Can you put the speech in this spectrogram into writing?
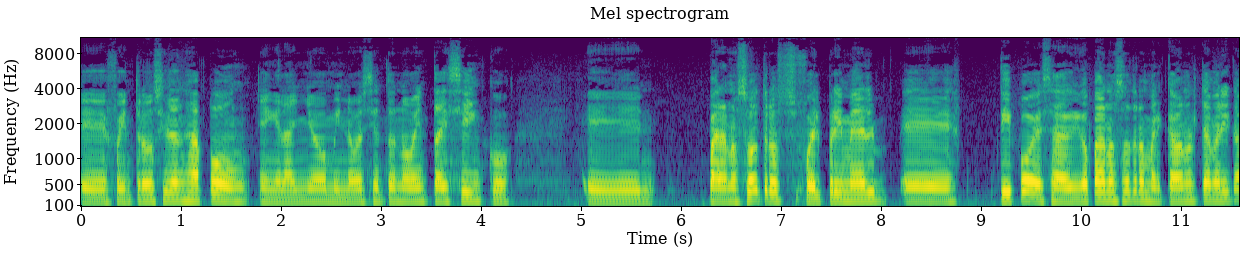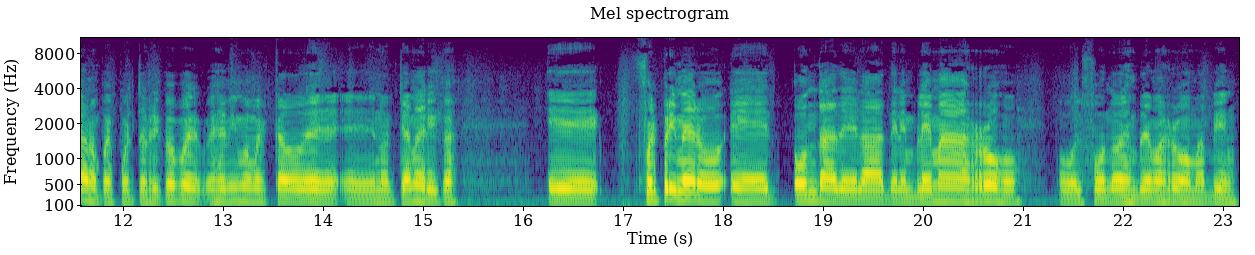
eh, fue introducido en Japón en el año 1995. Para nosotros fue el primer eh, tipo, o sea, digo para nosotros mercado norteamericano, pues Puerto Rico pues, es el mismo mercado de eh, Norteamérica. fue el primero onda de la, del emblema rojo, o el fondo del emblema rojo más bien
